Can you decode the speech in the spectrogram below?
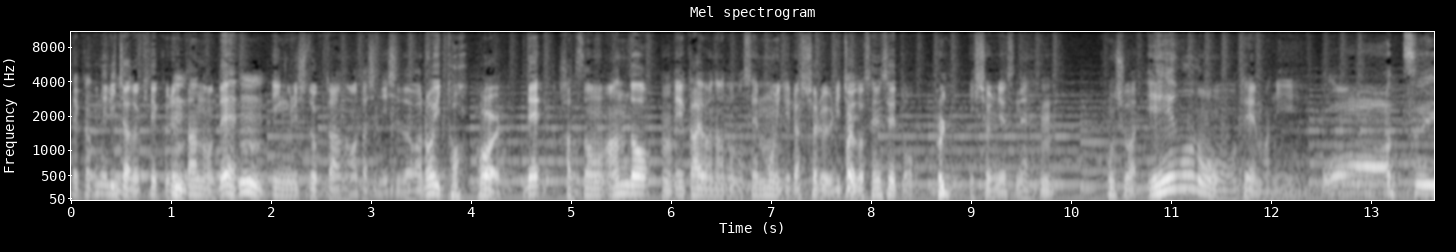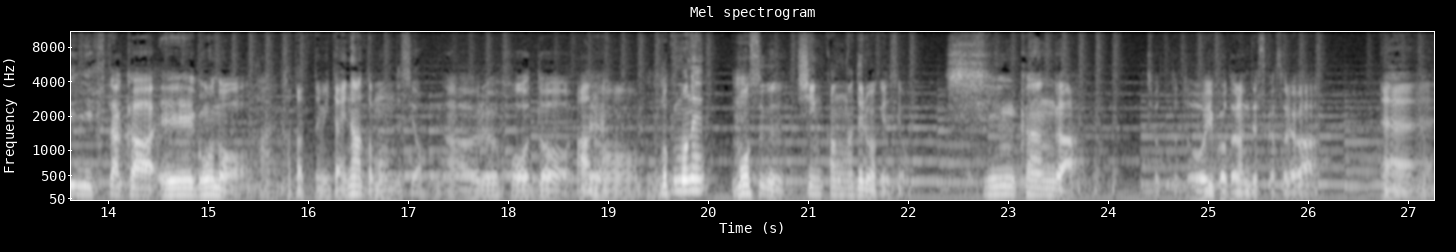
せっかくねリチャード来てくれたので、うん。うん。イングリッシュドクターの私西澤ロイと。はい。で発音うん。英会話などの専門医でいらっしゃるリチャード先生とはい。一緒にですね、うん今週は英語のをテーマに、おーついに来たか英語の。はい、語ってみたいなと思うんですよ。なるほど。あねのーうん僕もね、うん。もうすぐ新刊が出るわけですよ。新刊が。ちょっとどういうことなんですかそれは。え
